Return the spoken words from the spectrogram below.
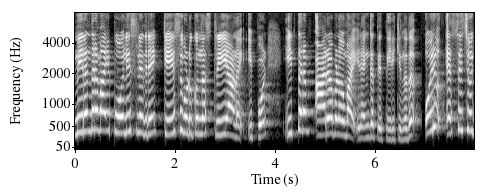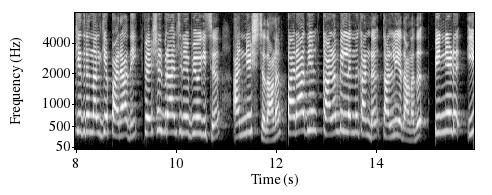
നിരന്തരമായി പോലീസിനെതിരെ കേസ് കൊടുക്കുന്ന സ്ത്രീയാണ് ഇപ്പോൾ ഇത്തരം ആരോപണവുമായി രംഗത്തെത്തിയിരിക്കുന്നത്. ഒരു എസ് എച്ച് ഒക്കെതിരെ നൽകിയ പരാതി സ്പെഷ്യൽ ബ്രാഞ്ചിനെ ഉപയോഗിച്ച് അന്വേഷിച്ചതാണ്. പരാതിയിൽ കഴമ്പില്ലെന്ന് കണ്ട് തള്ളിയതാണത്. പിന്നീട് ഈ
